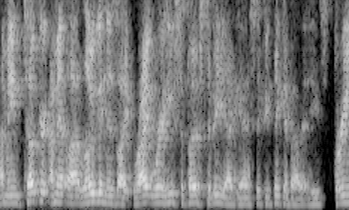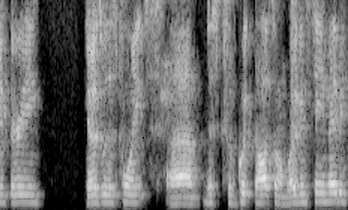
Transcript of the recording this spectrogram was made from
I mean, Tucker. I mean, uh, Logan is like right where he's supposed to be. I guess if you think about it, he's three and three, goes with his points. Um, just some quick thoughts on Logan's team, maybe.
